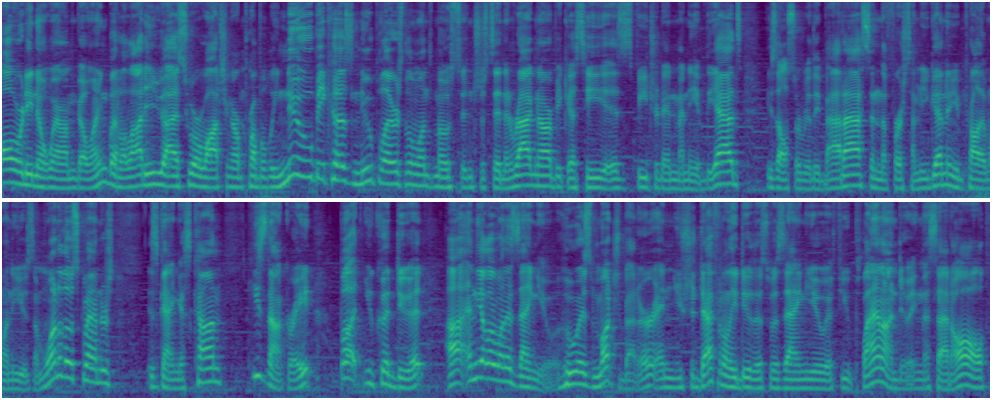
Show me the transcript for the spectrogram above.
already know where I'm going but a lot of you guys who are watching are probably new because new players are the ones most interested in Ragnar because he is featured in many of the ads. He's also really badass and the first time you get him you probably want to use him. One of those commanders is Genghis Khan. He's not great but you could do it. Uh, and the other one is Zhang Yu who is much better and you should definitely do this with Zhang Yu if you plan on doing this at all.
